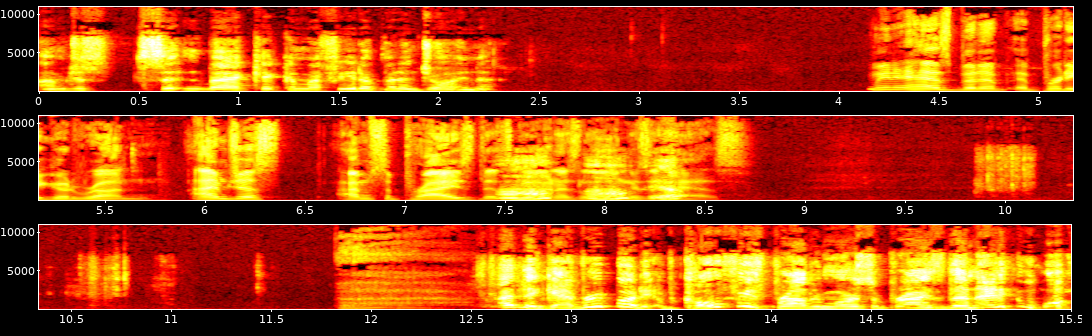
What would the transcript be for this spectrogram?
I'm just sitting back, kicking my feet up, and enjoying it. I mean it has been a, a pretty good run. I'm just I'm surprised it's Uh-huh, gone as long uh-huh, as it yep. has. I think everybody. Kofi's probably more surprised than anyone,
